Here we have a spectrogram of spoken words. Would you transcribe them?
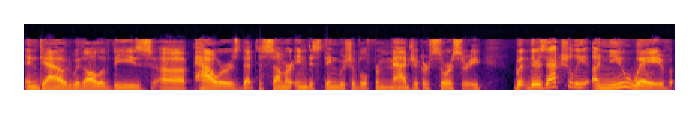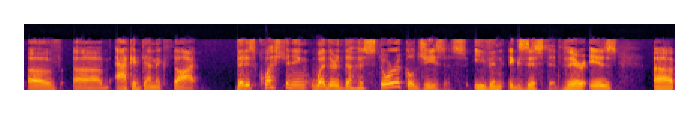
endowed with all of these uh, powers that to some are indistinguishable from magic or sorcery. But there's actually a new wave of uh, academic thought that is questioning whether the historical Jesus even existed. There is uh,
